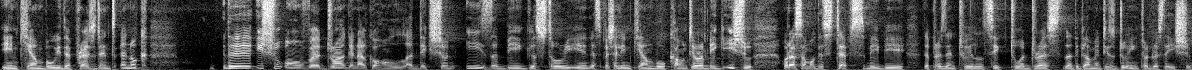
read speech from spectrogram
in Kiambu with the president. Enock, the issue of uh, drug and alcohol addiction is a big story, in, especially in Kiambu County, a big issue. What are some of the steps maybe the president will seek to address that the government is doing to address the issue?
